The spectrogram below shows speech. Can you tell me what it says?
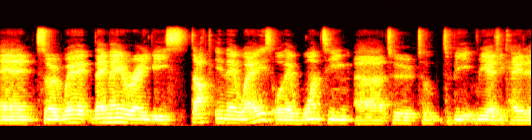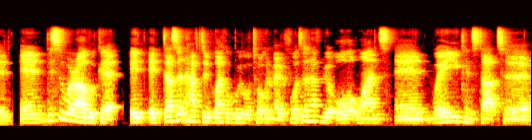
And so where they may already be stuck in their ways, or they're wanting uh, to, to to be re-educated. And this is where I look at it. It doesn't have to like we were talking about before. It doesn't have to be all at once. And where you can start to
